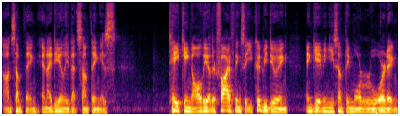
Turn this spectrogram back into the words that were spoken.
on something. And ideally that something is taking all the other five things that you could be doing and giving you something more rewarding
